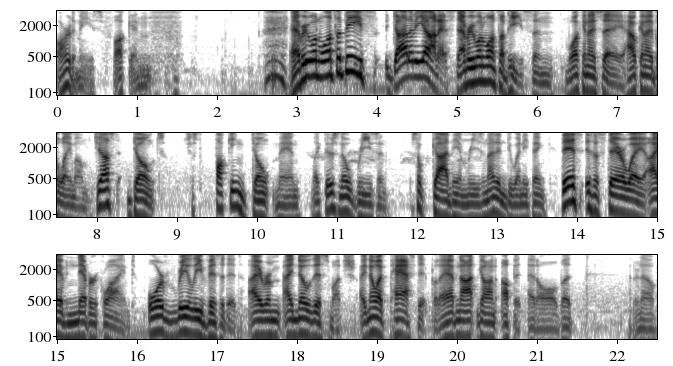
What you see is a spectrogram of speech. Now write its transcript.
Artemis, fucking... Everyone wants a piece. Gotta be honest. Everyone wants a piece. And what can I say? How can I blame them? Just don't. Just fucking don't, man. Like, there's no reason. No goddamn reason. I didn't do anything. This is a stairway I have never climbed or really visited. I rem I know this much. I know I've passed it, but I have not gone up it at all. But I don't know.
